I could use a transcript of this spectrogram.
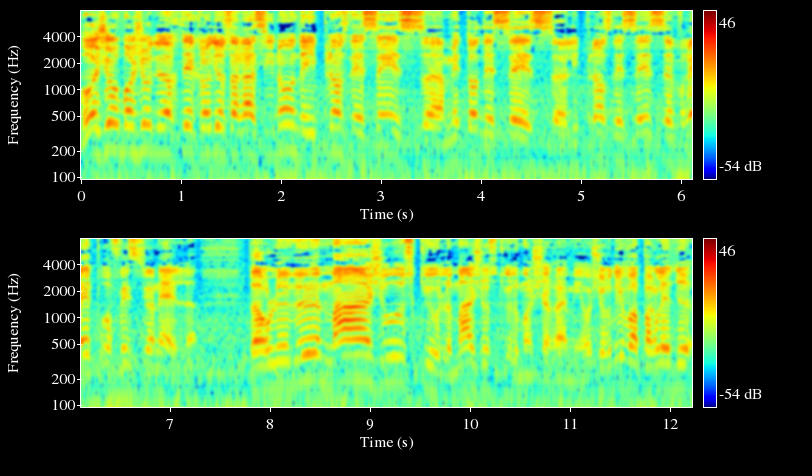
Bonjour, bonjour, docteur Claudio Saracino de Hypnose DCS, méthode DCS, l'hypnose DCS vrai professionnel. Par le vœu majuscule, majuscule, mon cher ami. Aujourd'hui, on va parler de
